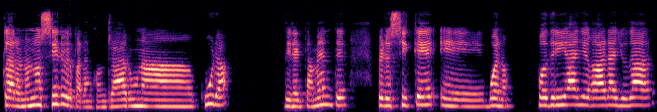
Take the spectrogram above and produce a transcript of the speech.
Claro, no nos sirve para encontrar una cura directamente, pero sí que, eh, bueno, podría llegar a ayudar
